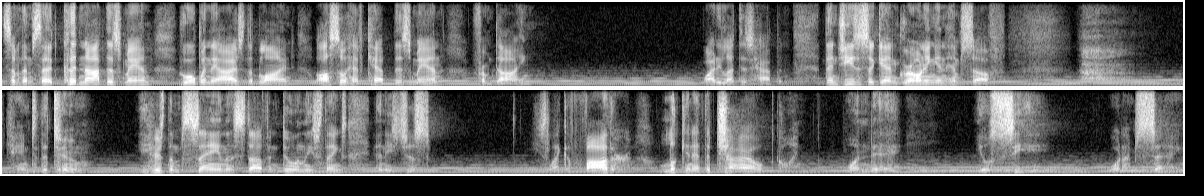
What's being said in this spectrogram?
Some of them said, Could not this man who opened the eyes of the blind also have kept this man from dying? Why did he let this happen? Then Jesus, again, groaning in himself, came to the tomb. He hears them saying this stuff and doing these things, and he's just, he's like a father looking at the child, going, One day you'll see what I'm saying.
